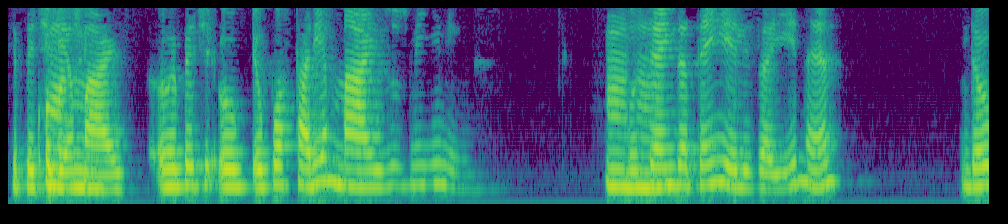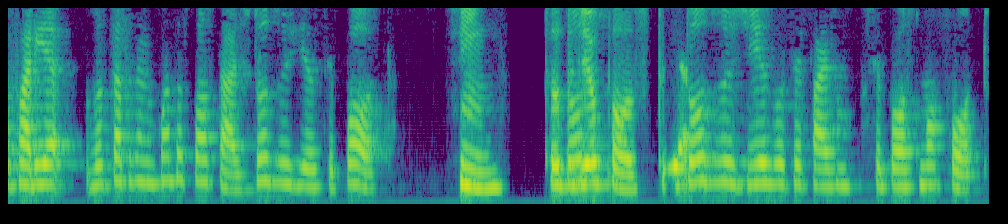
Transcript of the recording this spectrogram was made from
Repetiria assim? mais. Eu, repeti... eu, eu, postaria mais os minimins. Uhum. Você ainda tem eles aí, né? Então eu faria. Você tá fazendo quantas postagens? Todos os dias você posta? Sim. Todo todos, dia eu posto. Todos os dias você faz um, você posta uma foto.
